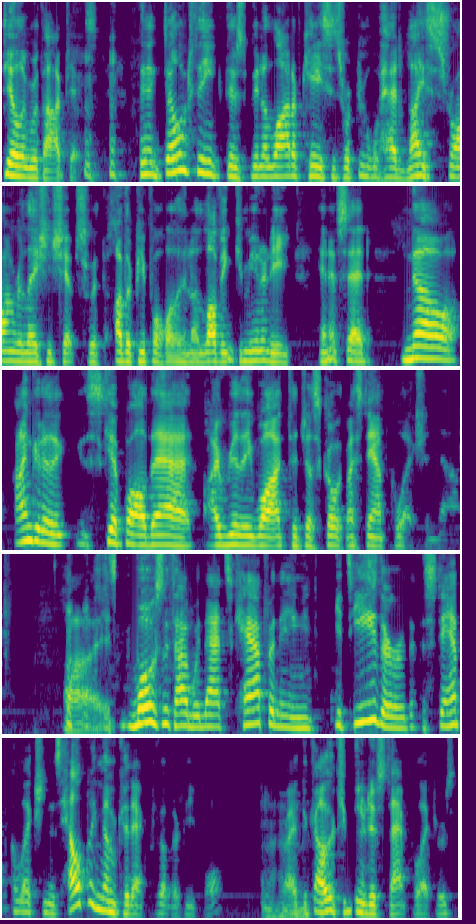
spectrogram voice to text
dealing with objects. and I don't think there's been a lot of cases where people have had nice, strong relationships with other people in a loving community and have said, no, I'm going to skip all that. I really want to just go with my stamp collection now. Uh, most of the time when that's happening, it's either that the stamp collection is helping them connect with other people, mm-hmm. right? The other community of stamp collectors.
